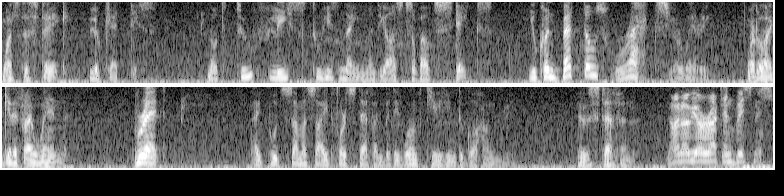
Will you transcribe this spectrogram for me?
What's the stake? Look at this. Not two fleece to his name and he asks about stakes. You can bet those racks you're wearing. What'll I get if I win? Bread. I put some aside for Stefan, but it won't kill him to go hungry. Who's Stefan? None of your rotten business.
